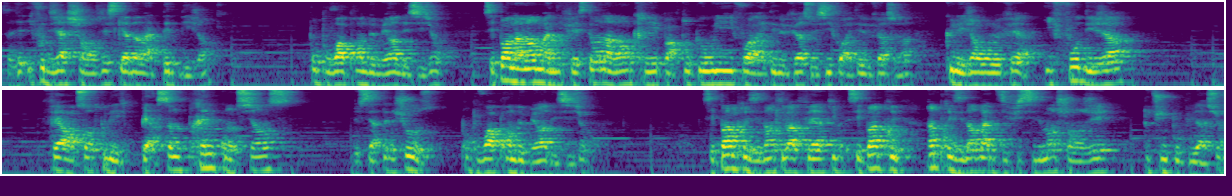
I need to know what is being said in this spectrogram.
C'est-à-dire qu'il faut déjà changer ce qu'il y a dans la tête des gens pour pouvoir prendre de meilleures décisions. C'est pas en allant manifester, en allant crier partout que oui, il faut arrêter de faire ceci, il faut arrêter de faire cela, que les gens vont le faire. Il faut déjà faire en sorte que les personnes prennent conscience de certaines choses pour pouvoir prendre de meilleures décisions. C'est pas un président qui va faire, c'est pas un, un président va difficilement changer toute une population.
